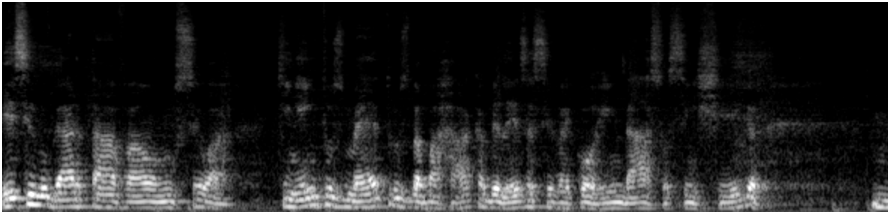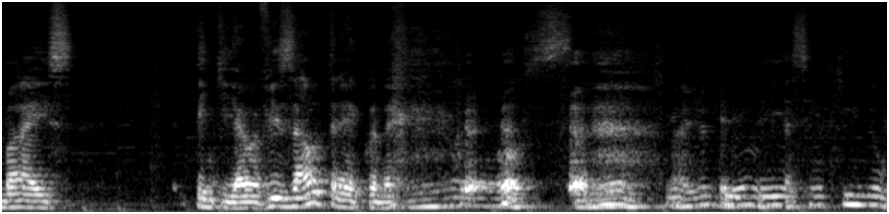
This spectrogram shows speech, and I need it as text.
Esse lugar tava a uns, sei lá, 500 metros da barraca, beleza, você vai correndo, assim chega, mas tem que avisar o treco, né? Nossa, Aí eu tentei assim, eu fiquei meu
